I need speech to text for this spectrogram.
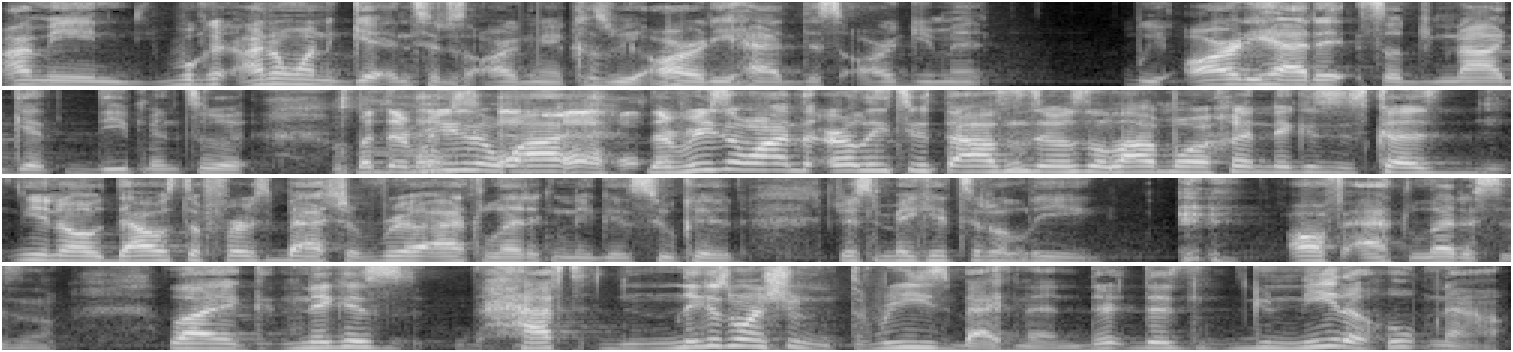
I mean, we're gonna, I don't want to get into this argument because we already had this argument. We already had it, so do not get deep into it. But the reason why the reason why in the early 2000s there was a lot more hood niggas is because you know that was the first batch of real athletic niggas who could just make it to the league off athleticism. Like niggas have to, niggas weren't shooting threes back then. There, there's, you need a hoop now.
